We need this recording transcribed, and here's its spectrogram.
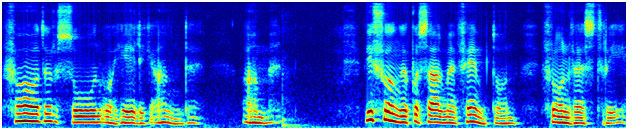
Fader, Son och helig Ande. Amen. Vi sjunger på psalmen 15 från vers 3.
